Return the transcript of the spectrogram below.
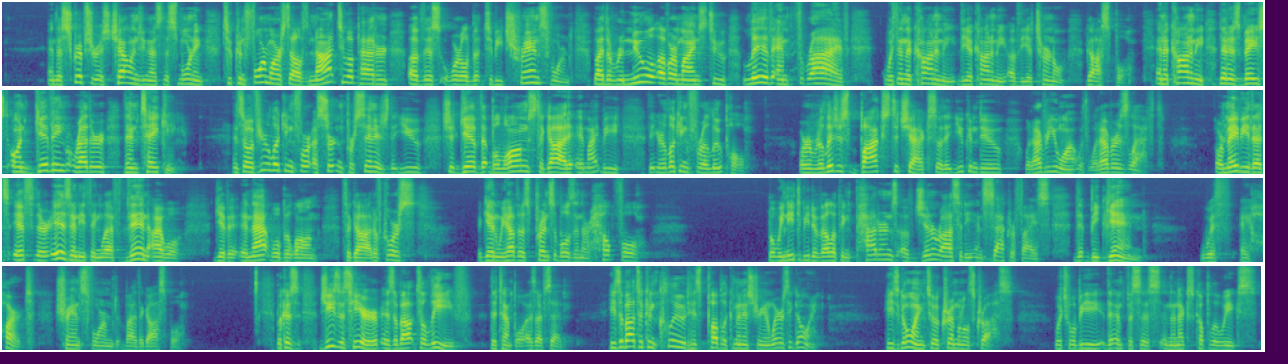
And the scripture is challenging us this morning to conform ourselves not to a pattern of this world, but to be transformed by the renewal of our minds to live and thrive within the economy, the economy of the eternal gospel. An economy that is based on giving rather than taking. And so, if you're looking for a certain percentage that you should give that belongs to God, it might be that you're looking for a loophole or a religious box to check so that you can do whatever you want with whatever is left. Or maybe that's if there is anything left, then I will give it, and that will belong to God. Of course, again, we have those principles and they're helpful, but we need to be developing patterns of generosity and sacrifice that begin with a heart transformed by the gospel. Because Jesus here is about to leave the temple, as I've said. He's about to conclude his public ministry, and where is he going? He's going to a criminal's cross, which will be the emphasis in the next couple of weeks,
